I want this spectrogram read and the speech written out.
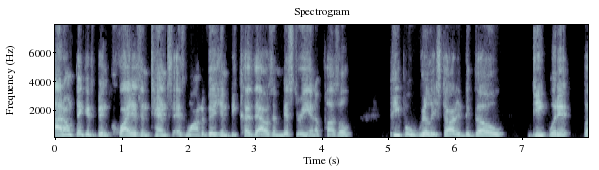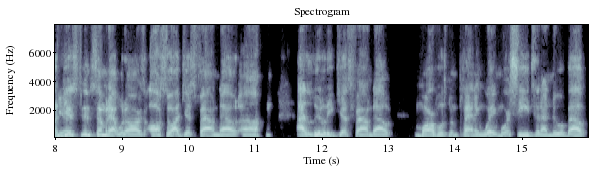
I don't think it's been quite as intense as WandaVision because that was a mystery and a puzzle. People really started to go deep with it. But yeah. there's been some of that with ours. Also, I just found out, uh, I literally just found out Marvel's been planting way more seeds than I knew about.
